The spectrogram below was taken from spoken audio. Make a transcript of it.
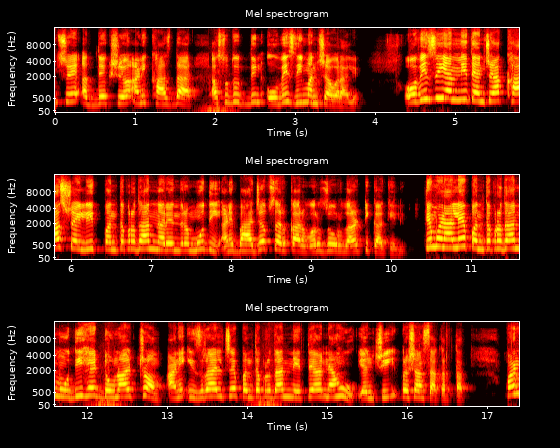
चे अध्यक्ष आणि खासदार असुदुद्दीन ओवेसी मंचावर आले. ओवेसी यांनी त्यांच्या खास शैलीत पंतप्रधान नरेंद्र मोदी आणि भाजप सरकारवर जोरदार टीका केली. ते म्हणाले पंतप्रधान मोदी हे डोनाल्ड ट्रम्प आणि इस्रायलचे पंतप्रधान नेत्यान्याहू यांची प्रशंसा करतात. पण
